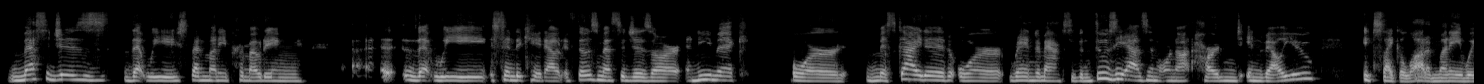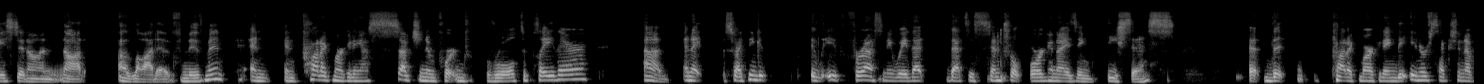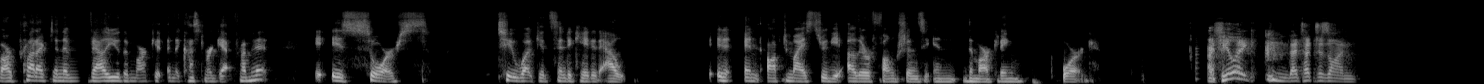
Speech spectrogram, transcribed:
messages that we spend money promoting uh, that we syndicate out if those messages are anemic or misguided or random acts of enthusiasm or not hardened in value it's like a lot of money wasted on not a lot of movement and and product marketing has such an important role to play there. Um, and I, so i think it, it, it, for us anyway that that's a central organizing thesis uh, that product marketing the intersection of our product and the value the market and the customer get from it is source to what gets syndicated out and optimized through the other functions in the marketing org. I feel like that touches on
